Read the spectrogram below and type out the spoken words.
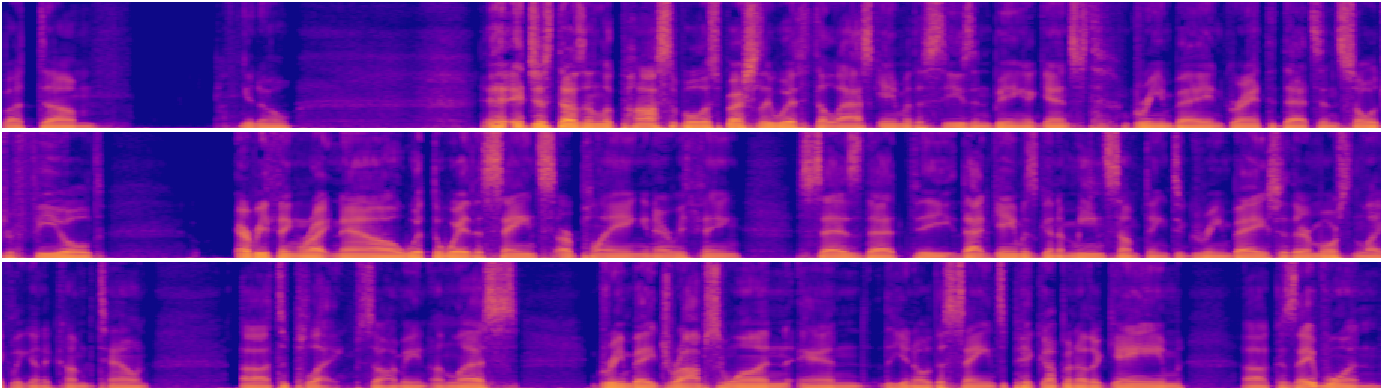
But um, you know it just doesn't look possible, especially with the last game of the season being against Green Bay. And granted, that's in Soldier Field. Everything right now, with the way the Saints are playing and everything, says that the that game is going to mean something to Green Bay. So they're most likely going to come to town uh, to play. So I mean, unless Green Bay drops one and you know the Saints pick up another game because uh, they've won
